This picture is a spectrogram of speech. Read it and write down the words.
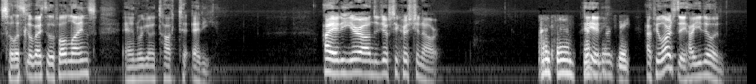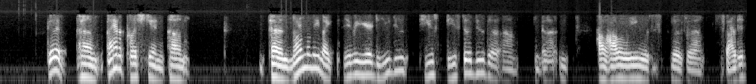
so let's go back to the phone lines and we're going to talk to Eddie. Hi, Eddie. You're on the Gypsy Christian Hour. Hi, Sam. Hey, Happy Eddie. Lord's Day. Happy Lord's Day. How you doing? Good. Um, I had a question. Um, uh, normally, like every year, do you do do you do you still do the um the how Halloween was was uh, started?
